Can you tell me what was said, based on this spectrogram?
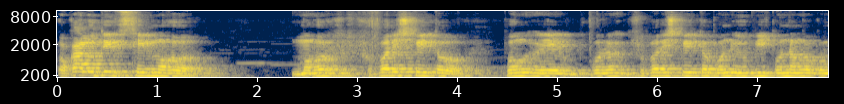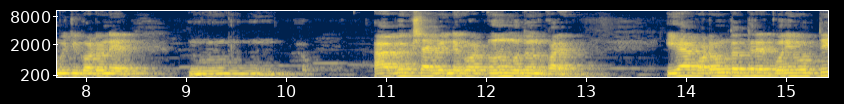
ওকালতির সিলমোহর, মোহর সুপরিষ্কৃত সুপরিষ্কৃত ইউপি পূর্ণাঙ্গ কমিটি গঠনের আবেগ সাহেবের নিকট অনুমোদন করেন ইহা গঠনতন্ত্রের পরিবর্তে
